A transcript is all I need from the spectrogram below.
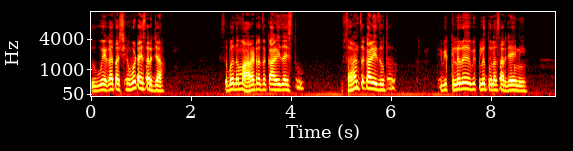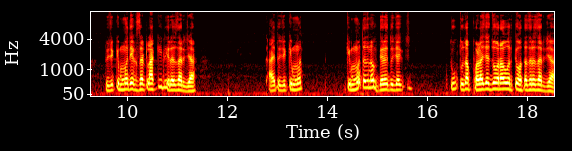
तू वेगाचा शेवट आहे सरजा. सबंध महाराष्ट्राचं काळी जाईस तू. सरांचं काळीज होतं ते. विकलं रे विकलं तुला सरजा यांनी. तुझी किंमत एकसठ लाख केली रे सरजा. काय तुझी किंमत? किंमतच नव्हती रे तुझ्या तू तुझा फळाच्या जोरावरती होताच रे सरजा.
